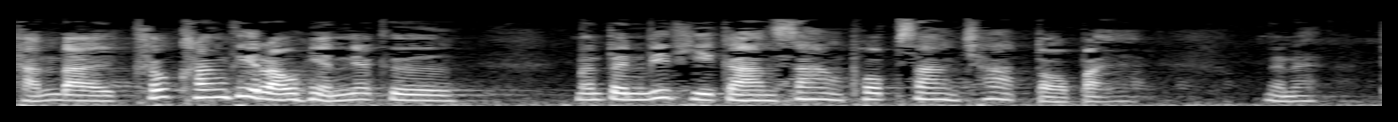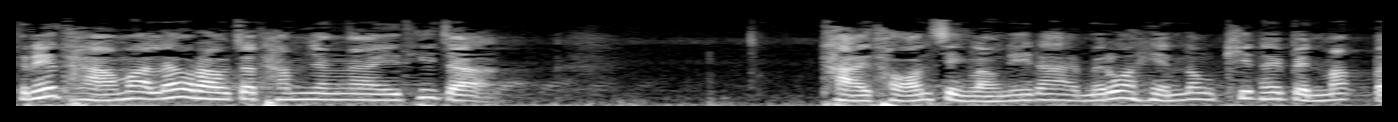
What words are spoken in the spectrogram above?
ชั้นใดทุกครั้งที่เราเห็นเนี่ยคือ มันเป็นวิธีการสร้างภพสร้างชาติต่อไปเนี่ยนะทีนี้ถามว่าแล้วเราจะทำยังไงที่จะถ่ายถอนสิ่งเหล่านี้ได้ ไม่รู้ว่าเห็นต้องคิดให้เป็นมรรคแป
